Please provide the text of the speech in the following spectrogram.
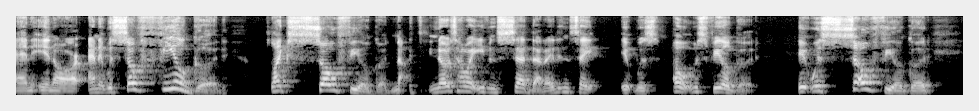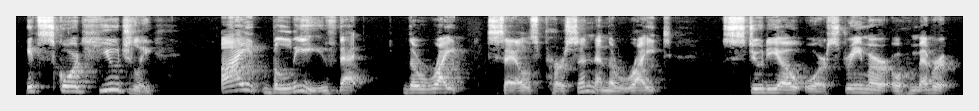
and in our and it was so feel good like so feel good. Notice how i even said that. I didn't say it was oh it was feel good. It was so feel good. It scored hugely. I believe that the right salesperson and the right studio or streamer or whomever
